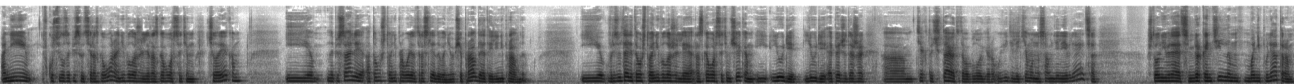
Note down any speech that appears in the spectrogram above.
они, вкусвилл записывают все разговоры, они выложили разговор с этим человеком и написали о том, что они проводят расследование, вообще правда это или неправда. И в результате того, что они выложили разговор с этим человеком, и люди, люди, опять же, даже э, те, кто читают этого блогера, увидели, кем он на самом деле является, что он является меркантильным манипулятором,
